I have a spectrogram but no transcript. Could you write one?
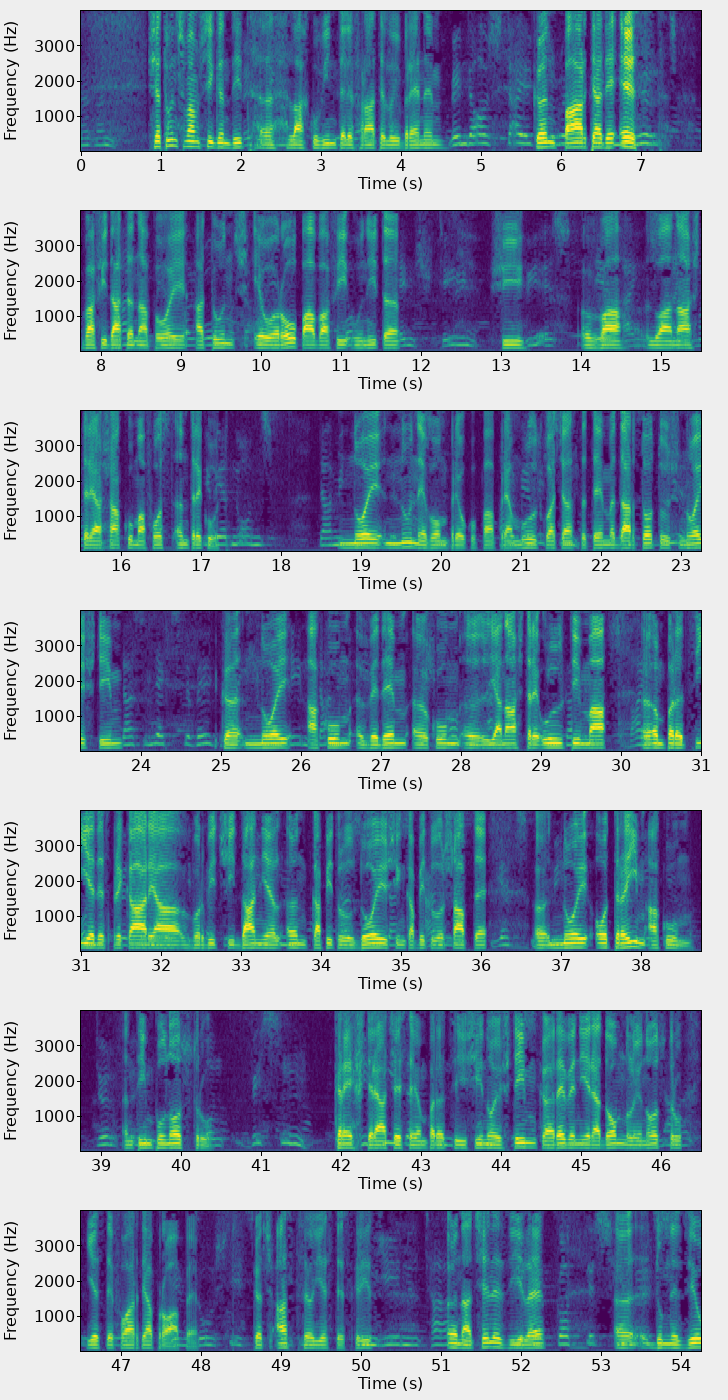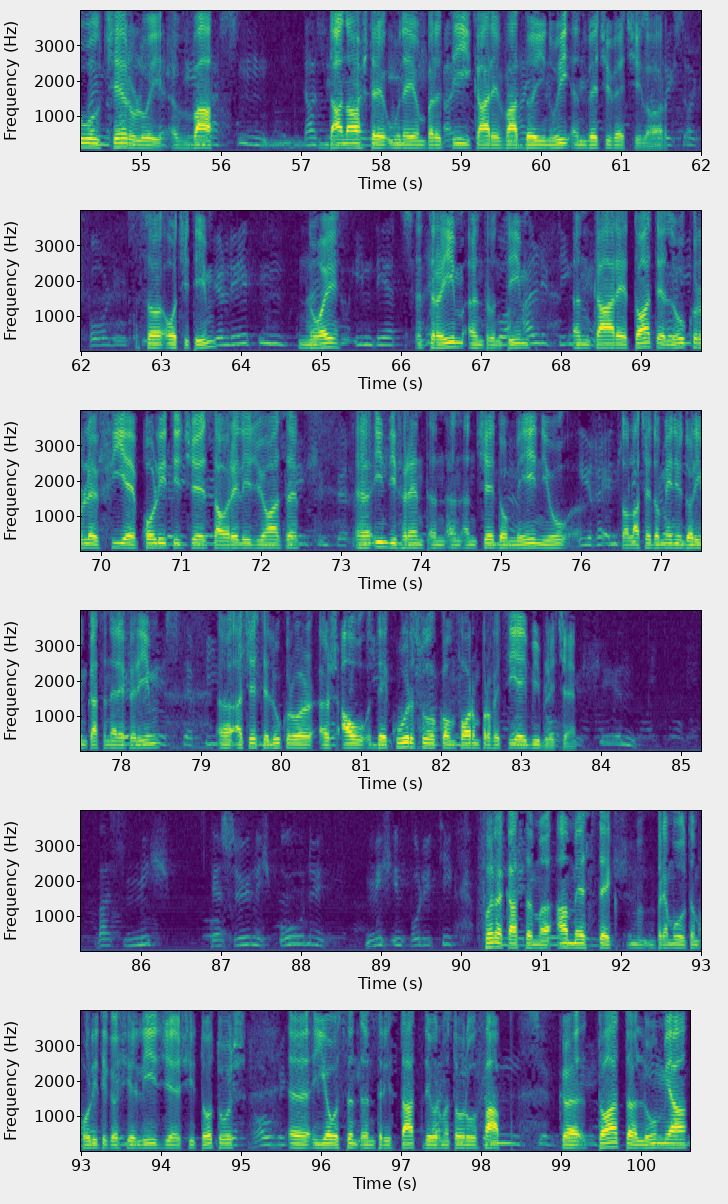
și atunci m-am și gândit uh, la cuvintele fratelui Brenem wenn der Ostteil când partea de est va fi dată înapoi, atunci Europa va fi unită entstehen, și wie es va lua naștere așa cum a fost în trecut. werden uns damit Noi nu ne vom preocupa prea mult cu această temă, dar totuși noi știm das letzte Welt că noi acum vedem uh, cum uh, ia naștere ultima uh, împărăție despre care a vorbit și Daniel în capitolul 2 și în capitolul 7. Uh, Noi o trăim acum, în timpul nostru, wissen, creșterea acestei împărății și noi știm că revenirea Domnului nostru este foarte aproape, so steht căci astfel este scris, jenen Tag în acele zile Gott des uh, Himmels Dumnezeul cerului va das da naștere unei împărății care va dăinui în vecii vecilor. Ich euch vorlesen. Să o citim. Wir leben Noi also in der Zeit, trăim într-un timp în care toate lucrurile, fie politice sau religioase, eh, indiferent în, în, în ce domeniu sau la ce domeniu dorim ca să ne referim, eh, aceste lucruri își au decursul conform profeției biblice. Geschehen, was mich persönlich ohne mich in Politik fără ca să mă amestec prea mult în politică și religie și totuși eh, eu sunt întristat de următorul fapt, că toată lumea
